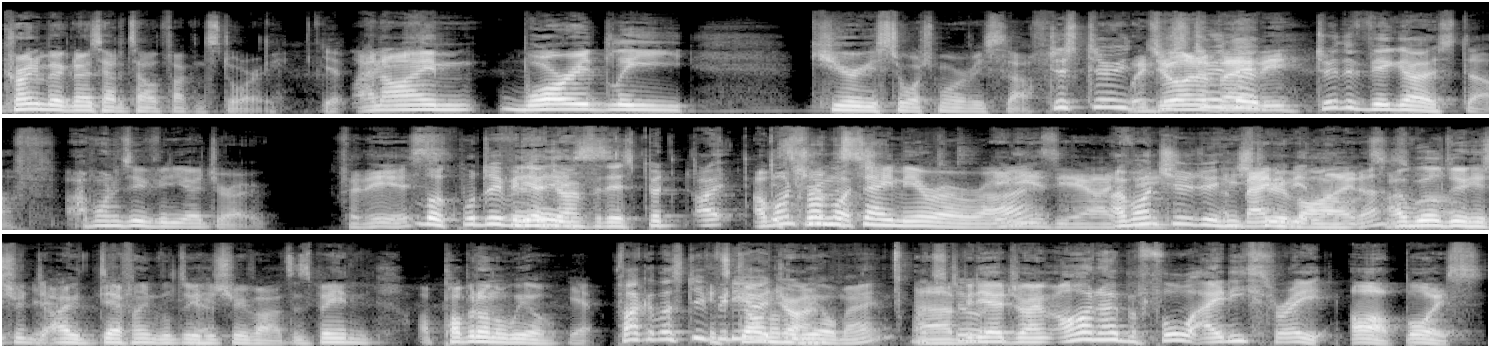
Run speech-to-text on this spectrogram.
Cronenberg knows how to tell a fucking story. Yep. And I'm worriedly curious to watch more of his stuff. just do We're just doing do it, the, baby. Do the Viggo stuff. I want to do Videodrome. For this, Look, we'll do For video this. drone for this, but I, I want It's you from to the same era, right? it is. Yeah, I want think. you to do History maybe of a bit Violence later. I will do history. I definitely will do History of Violence. It's been. I'll pop it on the wheel. yeah, fuck it. Let's do It's video going on the drone, wheel, mate. Let's Uh, do video it. drone. Oh no, before eighty three. Oh boys,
